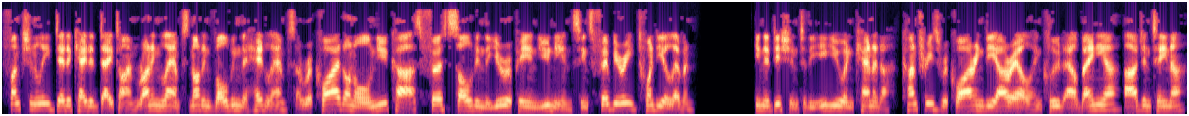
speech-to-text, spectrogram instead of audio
Functionally dedicated daytime running lamps not involving the headlamps are required on all new cars first sold in the European Union since February 2011. In addition to the EU and Canada, countries requiring DRL include Albania, Argentina,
